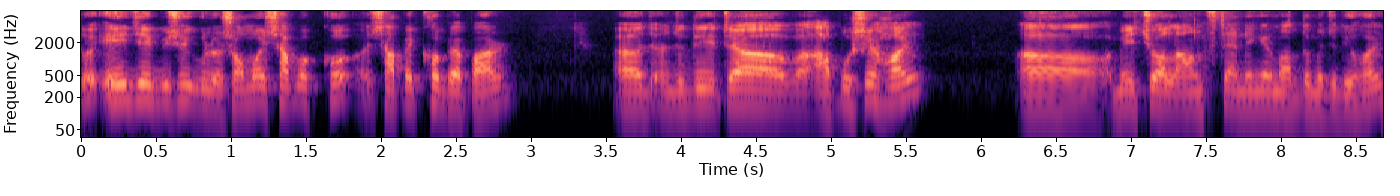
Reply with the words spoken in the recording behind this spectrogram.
তো এই যে বিষয়গুলো, সময় সাপেক্ষ সাপেক্ষ ব্যাপার যদি এটা আপোষে হয় মিউচুয়াল আন্ডারস্ট্যান্ডিংয়ের মাধ্যমে যদি হয়,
